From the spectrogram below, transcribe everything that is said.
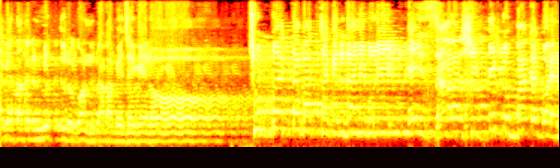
আগে তাদের মৃত্যুর ঘন্টাটা বেজে গেল। ছোট্ট একটা বাচ্চাকে যদি আমি বলি এই জানালার শিখতে একটু বাঁকা করেন।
